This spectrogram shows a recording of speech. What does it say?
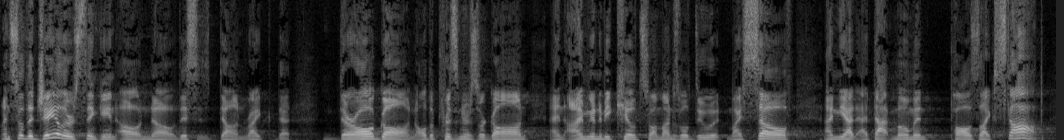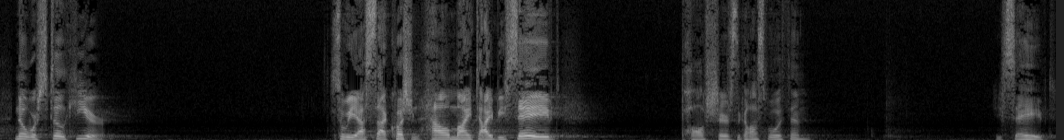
And so the jailer's thinking, oh no, this is done, right? They're all gone. All the prisoners are gone, and I'm going to be killed, so I might as well do it myself. And yet at that moment, Paul's like, stop. No, we're still here. So he asks that question How might I be saved? Paul shares the gospel with him. He's saved.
